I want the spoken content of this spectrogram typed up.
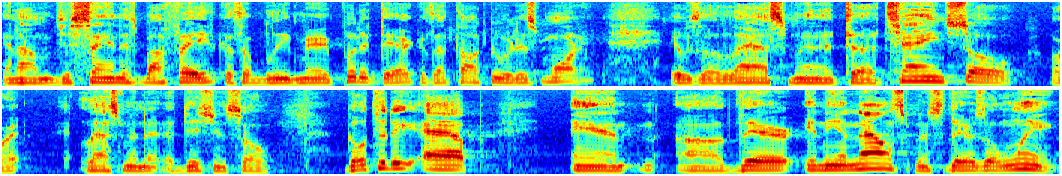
and I'm just saying this by faith because I believe Mary put it there because I talked to her this morning. It was a last minute uh, change, so, or last minute addition. So go to the app, and uh, there in the announcements, there's a link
